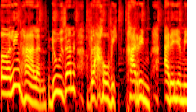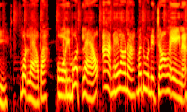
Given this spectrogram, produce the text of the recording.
เออร์ลิงฮาลันดูซันวลาโฮวิกคาริมอาเดยมี หมดแล้วปะโอ้ยหมดแล้วอ่านให้เรานะ มาดูในช่องเองนะ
